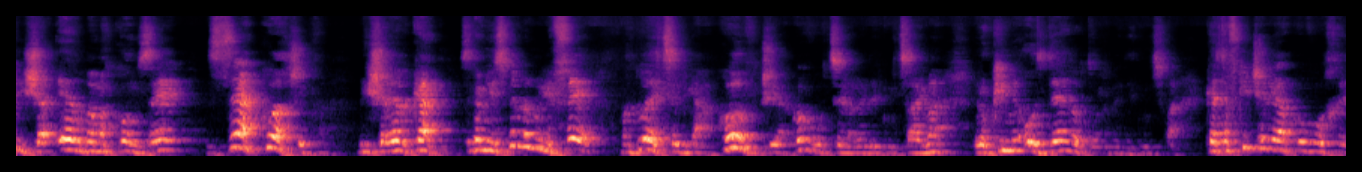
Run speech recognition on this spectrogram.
להישאר במקום זה זה הכוח שלך להישאר כאן. זה גם יסביר לנו יפה מדוע אצל יעקב כשיעקב רוצה לרדת מצרימה אלוקים מעודד אותו לרדת מצרים כי התפקיד של יעקב הוא אחר.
